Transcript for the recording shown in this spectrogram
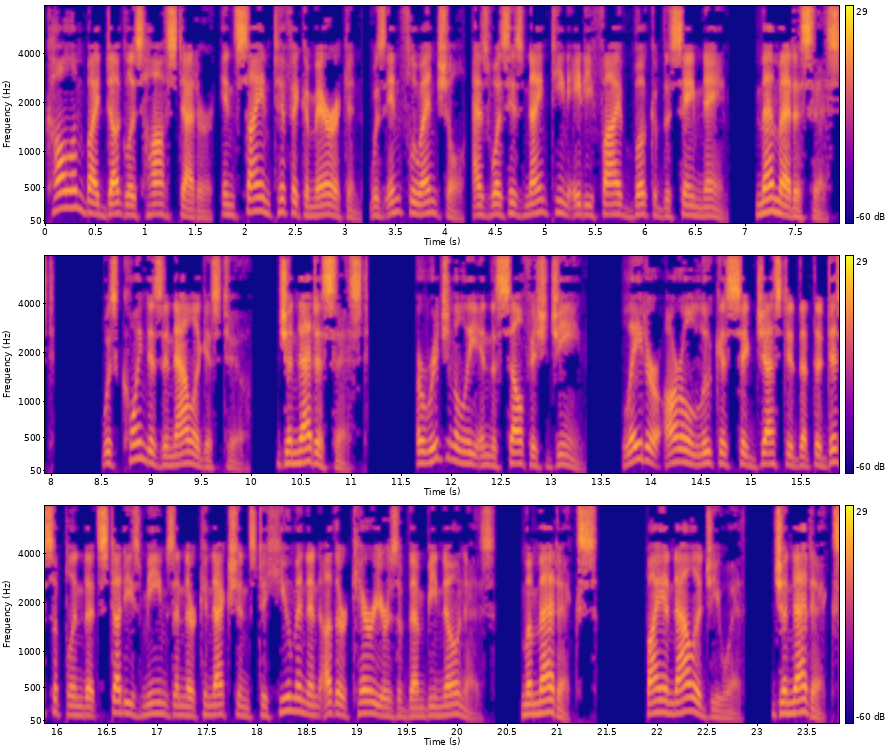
column by Douglas Hofstadter, in Scientific American, was influential, as was his 1985 book of the same name. Memeticist was coined as analogous to geneticist, originally in The Selfish Gene. Later Arel Lucas suggested that the discipline that studies memes and their connections to human and other carriers of them be known as memetics. By analogy with genetics,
